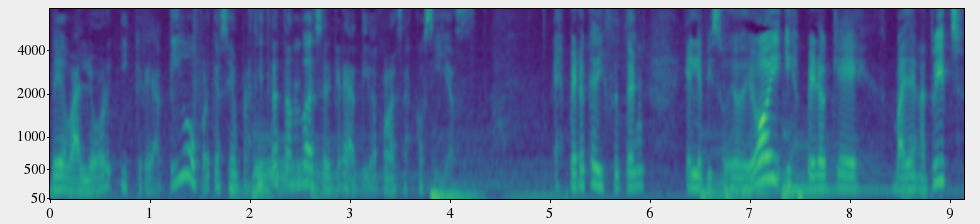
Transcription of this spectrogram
de valor y creativo, porque siempre estoy tratando de ser creativa con esas cosillas. Espero que disfruten el episodio de hoy y espero que vayan a Twitch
